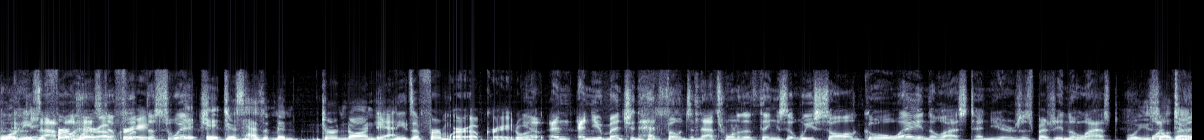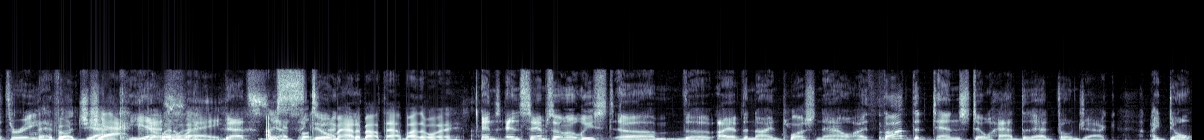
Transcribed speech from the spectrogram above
working. needs a Apple firmware has to flip upgrade. the It, switch. it just hasn't been turned on yet. It needs a firmware upgrade. You What? know, and and you mentioned headphones, and that's one of the things that we saw go away in the last ten years, especially in the last Well, you what, saw two that- to three. the headphone the jack, jack Yes. went away. That's I'm yes, still exactly. mad about that, by the way. And and Samsung at least um, the I have the nine plus now. I thought the ten still had the headphone jack. I don't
